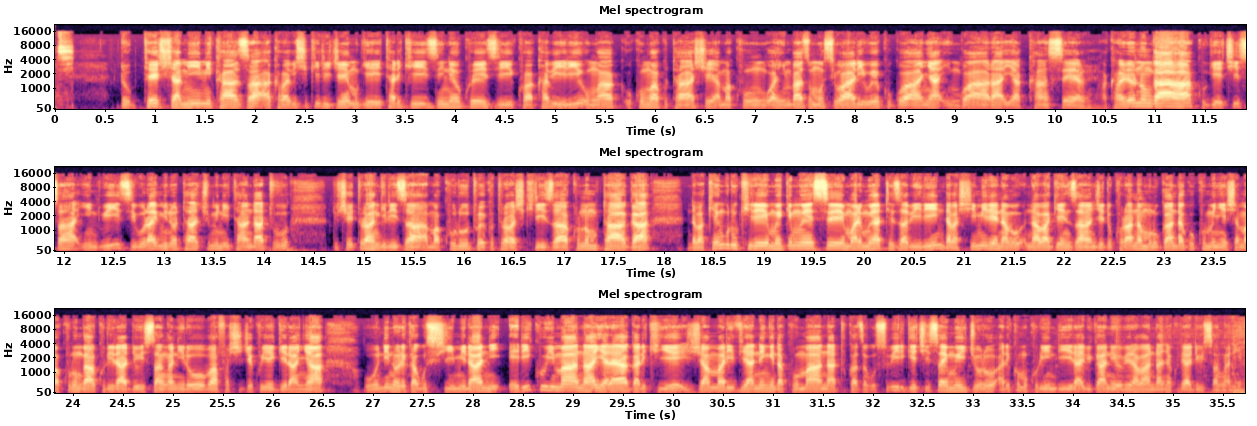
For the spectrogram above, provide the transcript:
Dr. Shamimi Kaza akaba bishikirije mu gihe itariki zine ukwezi kwa kabiri uko umwaka utashe amakungu ahimbaza umunsi wahariwe kugwanya indwara ya kanseri. Akaba rero no ngaha ku gihe cy'isaha indwi zibura iminota 16 twicaye turangiriza amakuru tweko turabashikiriza kuno mutaga ndabakengurukire mwege mwese mwarimu yateza abiri ndabashimire na bagenzanje dukorana mu ruganda rwo kumenyesha amakuru kuri radio isanganiro bafashije kuyegeranya ubundi ntoreka gushimira ni Eric Uwimana yarayagarikiye Jean Marie Vianney kumana tukaza gusubira igihe cy'isaha ijoro y'ijoro ariko mu kurindira ibiganiro birabandanya kuri radio isanganiro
